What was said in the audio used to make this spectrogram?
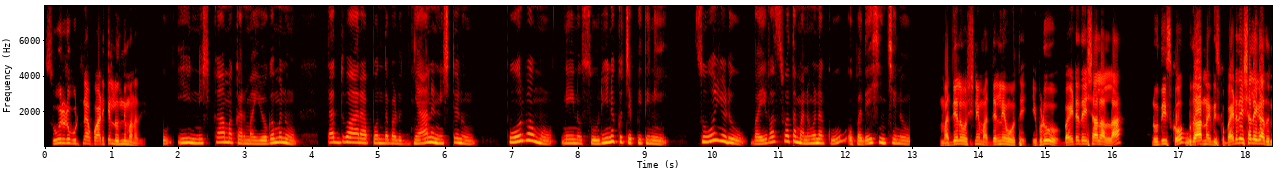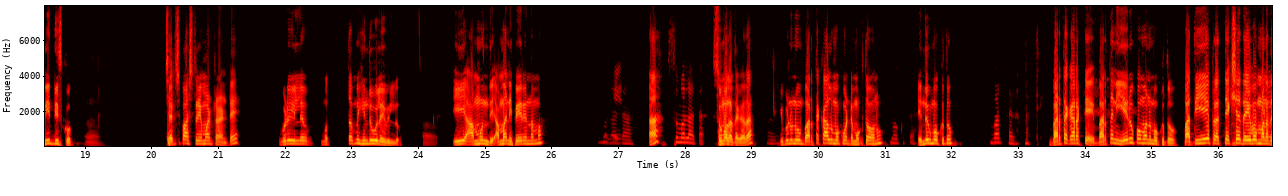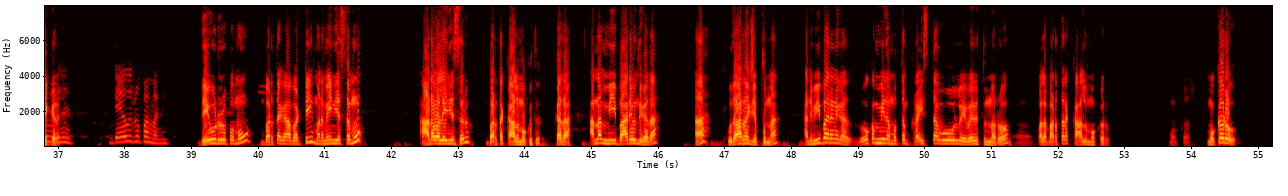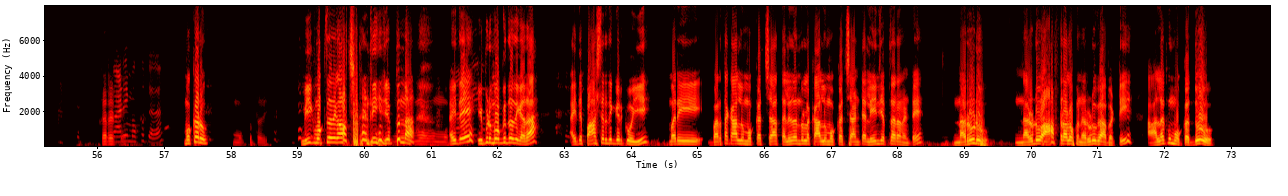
సూర్యుడు పుట్టిన వాడికెళ్ళి ఉంది మనది. ఈ నిష్కామ కర్మ యోగమును తద్వారా పొందబడు జ్ఞాన నిష్టను పూర్వము నేను సూర్యునకు చెప్పి తిని సూర్యుడు వైవస్వత మనువునకు ఉపదేశించెను. మధ్యలో వచ్చినాయి మధ్యలోనే పోతాయి. ఇప్పుడు బయట దేశాలల్లా నువ్వు తీసుకో ఉదాహరణకు తీసుకో. బయట దేశాలే కాదు నీది తీసుకో. చర్చ్ పాస్టర్ ఏమంటారంటే ఇప్పుడు వీళ్ళు మొత్తం హిందువులే వీళ్ళు. ఈ అమ్మ ఉంది. అమ్మ నీ పేరేందమ్మా? సుమలత? సుమలత. సుమలత కదా? ఇప్పుడు నువ్వు భర్త కాలు మొక్కమంటే మొక్కుతావు ఎందుకు మొక్కుతావు? భర్త కరెక్టే. భర్తని ఏ రూపం అని మొక్కుతావు? పతియే ప్రత్యక్ష దైవం మన దగ్గర. దేవుడు- రూపం అని. దేవుడి రూపము భర్త కాబట్టి మనం ఏం చేస్తాము? ఆడవాళ్ళు ఏం చేస్తారు? భర్త కాలు మొక్కుతారు. కదా? అన్న మీ భార్య ఉంది కదా? ఉదాహరణకు చెప్తున్నా. అంటే మీ భార్యనే కాదు లోకం మీద మొత్తం క్రైస్తవులు ఎవరైతే ఉన్నారో వాళ్ళ భర్త కాళ్ళు మొక్కరు. మొక్కరు. మొక్కరు. మొక్కరు. మొక్కుతుంది. మీకు మొక్కుతుంది కావచ్చు అని చెప్తున్నా. అయితే ఇప్పుడు మొక్కుతుంది కదా? అయితే పాస్టర్ దగ్గరికి పోయి మరి భర్త కాళ్ళు మొక్కచ్చా తల్లిదండ్రుల కాళ్ళు మొక్కచ్చా అంటే వాళ్ళు ఏం చెప్తారనంటే నరుడు నరుడు ఆఫ్టర్ ఆల్ ఒక నరుడు కాబట్టి వాళ్ళకు మొక్కద్దు.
